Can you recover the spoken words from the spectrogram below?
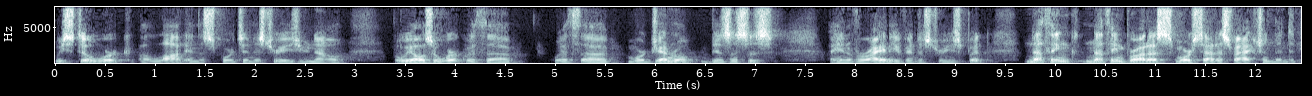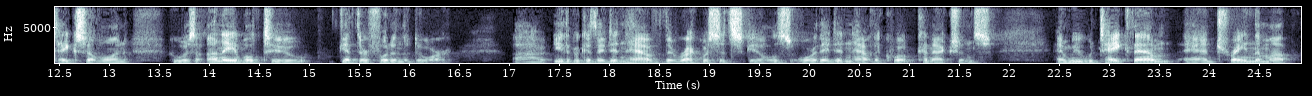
We still work a lot in the sports industry as you know but we also work with uh, with uh, more general businesses in a variety of industries, but nothing nothing brought us more satisfaction than to take someone who was unable to get their foot in the door, uh, either because they didn't have the requisite skills or they didn't have the quote connections, and we would take them and train them up,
